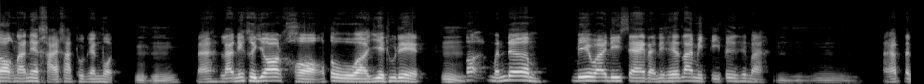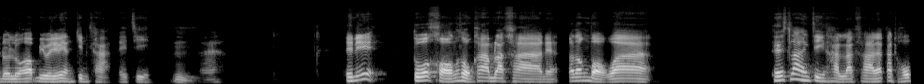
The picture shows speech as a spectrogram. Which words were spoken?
นอกนั้นเนี่ยขายขาดทุนกันหมดอืมฮึนะและอันนี่คือยอดของตัว year to date อืมก็เหมือนเดิม BYD แซงแต่นี่เทสลามีตีตื้นขึ้นมาอืมนะครับแต่โดยรวมก็ BYD ก็ยังกินขาดในจีน อืมนะทีนี้ตัวของสงครามราคาเนี่ยก็ต้องบอกว่าเทสลาจริงๆหันราคาและกระทบ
